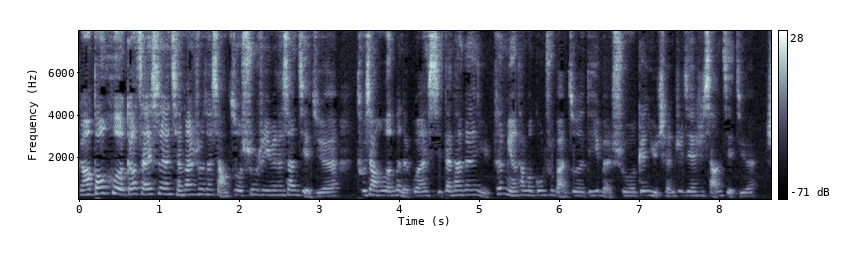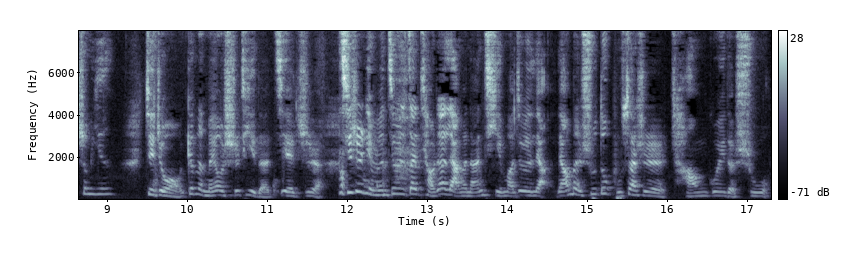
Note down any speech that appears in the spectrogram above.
然后包括刚才虽然前番说他想做书，是因为他想解决图像和文本的关系，但他跟雨分明他们公出版做的第一本书跟雨辰之间是想解决声音这种根本没有实体的介质。其实你们就是在挑战两个难题嘛，就是两两本书都不算是常规的书。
